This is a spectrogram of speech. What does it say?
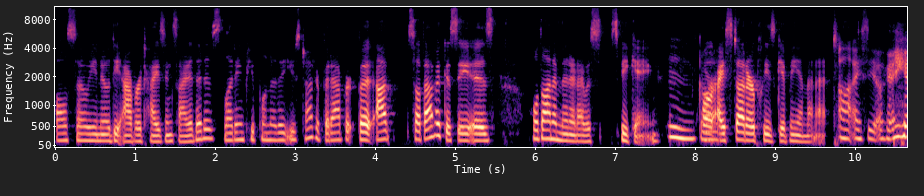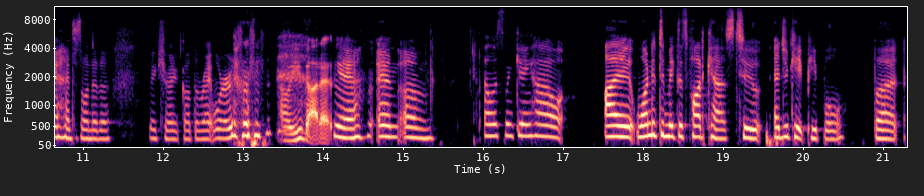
also, you know, the advertising side of that is letting people know that you stutter. But, adver- but ad- self advocacy is hold on a minute, I was speaking, Mm, or it. I stutter, please give me a minute. Ah, I see. Okay. Yeah, I just wanted to make sure I got the right word. oh, you got it. Yeah, and um, I was thinking how I wanted to make this podcast to educate people, but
